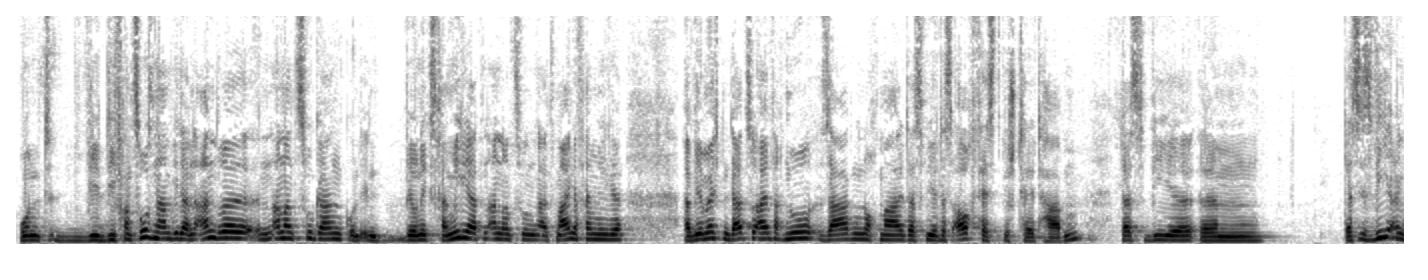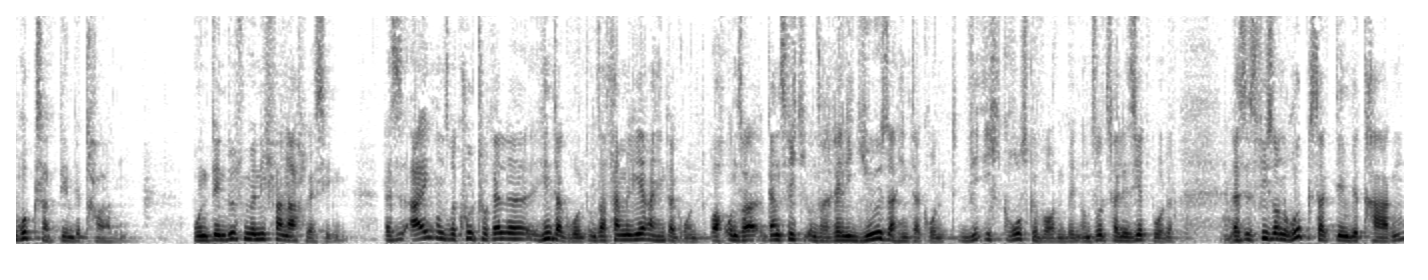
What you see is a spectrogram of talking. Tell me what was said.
Und die Franzosen haben wieder eine andere, einen anderen Zugang und in Veroniques Familie hat einen anderen Zugang als meine Familie. Aber wir möchten dazu einfach nur sagen nochmal, dass wir das auch festgestellt haben, dass wir, ähm, das ist wie ein Rucksack, den wir tragen. Und den dürfen wir nicht vernachlässigen. Das ist eigentlich unser kulturelle Hintergrund, unser familiärer Hintergrund, auch unser, ganz wichtig, unser religiöser Hintergrund, wie ich groß geworden bin und sozialisiert wurde. Das ist wie so ein Rucksack, den wir tragen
